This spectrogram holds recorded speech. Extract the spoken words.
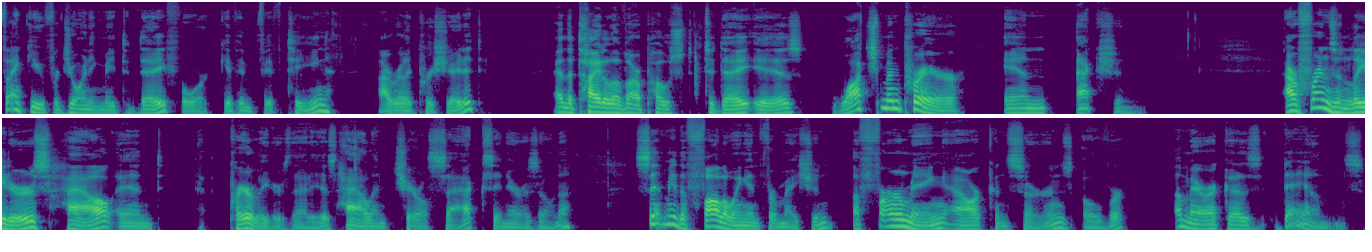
thank you for joining me today for Give Him 15. I really appreciate it. And the title of our post today is Watchman Prayer in Action. Our friends and leaders, Hal and prayer leaders, that is, Hal and Cheryl Sacks in Arizona, sent me the following information affirming our concerns over America's dams.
